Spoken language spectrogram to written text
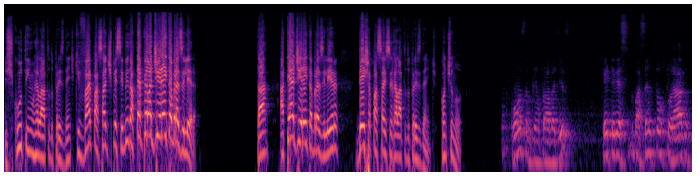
Escutem o relato do presidente que vai passar despercebido até pela direita brasileira. Tá? Até a direita brasileira deixa passar esse relato do presidente. Continua. Consta, não tenho prova disso, que ele teria sido bastante torturado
